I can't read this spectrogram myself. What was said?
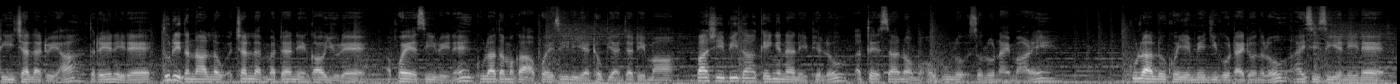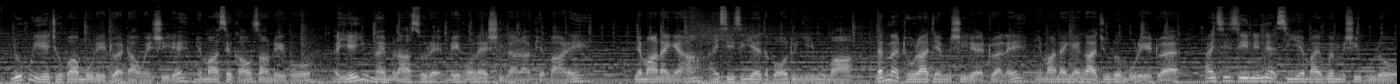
ဒီအချက်လက်တွေဟာသတင်းနေတဲ့သူရိသနာလောက်အချက်လက်မှတ်တမ်းတင်ကောက်ယူတဲ့အဖွဲ့အစည်းတွေနဲ့ကုလသမဂ္ဂအဖွဲ့အစည်းတွေရဲ့ထုတ်ပြန်ချက်တွေမှာပါရှိပြီးသားကိန်းဂဏန်းတွေဖြစ်လို့အသစ်ဆန်းတော့မဟုတ်ဘူးလို့ဆိုလိုနိုင်ပါတယ်။ကုလလူခွင့်ရေးမင်းကြီးကိုတိုက်တွန်းသလို ICC အနေနဲ့လူခွင့်ရေးချိုးဖောက်မှုတွေအတွက်တာဝန်ရှိတဲ့မြန်မာစစ်ကောင်ဆောင်တွေကိုအရေးယူနိုင်မလားဆိုတဲ့မေးခွန်းလည်းရှိလာတာဖြစ်ပါတယ်။ မြန်မာနိုင်ငံဟာ ICC ရဲ့သဘောတူညီမှုမှာလက်မှတ်ထိုးထားခြင်းမရှိတဲ့အတွက်လည်းမြန်မာနိုင်ငံကကျူးလွန်မှုတွေအတွက် ICC အနေနဲ့စီရင်ပိုင်ခွင့်မရှိဘူးလို့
